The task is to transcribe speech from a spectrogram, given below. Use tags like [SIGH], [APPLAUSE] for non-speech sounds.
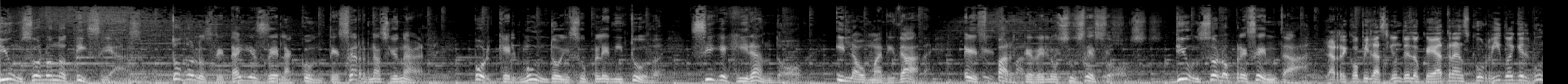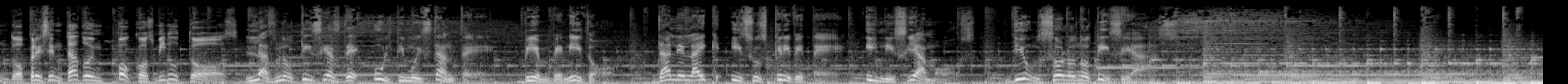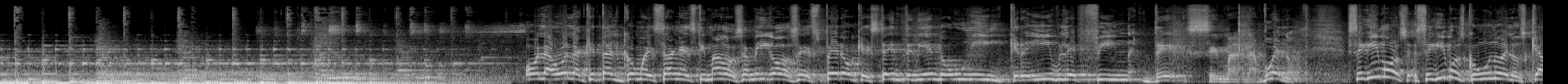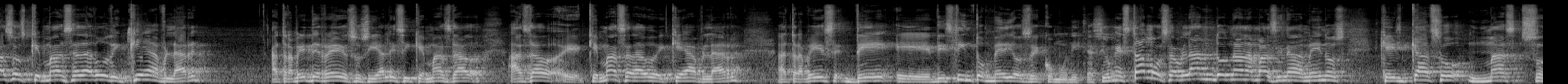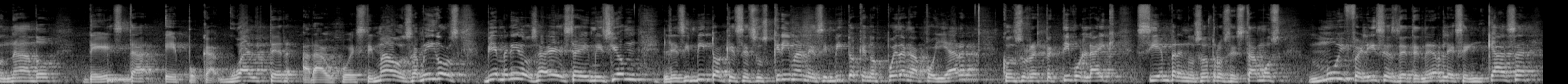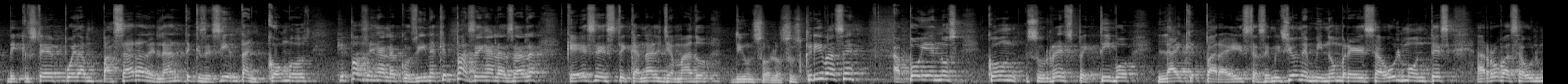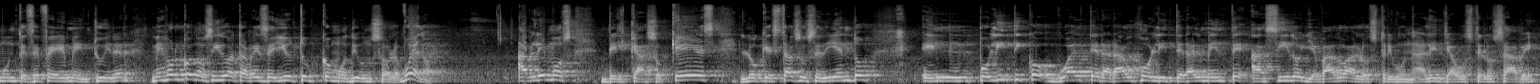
De un solo noticias, todos los detalles del acontecer nacional, porque el mundo y su plenitud sigue girando y la humanidad es parte de los sucesos. De un solo presenta la recopilación de lo que ha transcurrido en el mundo presentado en pocos minutos. Las noticias de último instante. Bienvenido. Dale like y suscríbete. Iniciamos. De un solo noticias. Hola, ¿qué tal? ¿Cómo están estimados amigos? Espero que estén teniendo un increíble fin de semana. Bueno, seguimos, seguimos con uno de los casos que más ha dado de qué hablar a través de redes sociales y que más, dado, has dado, eh, que más ha dado de qué hablar a través de eh, distintos medios de comunicación. Estamos hablando nada más y nada menos que el caso más sonado de esta época, Walter Araujo. Estimados amigos, bienvenidos a esta emisión. Les invito a que se suscriban, les invito a que nos puedan apoyar con su respectivo like. Siempre nosotros estamos muy felices de tenerles en casa, de que ustedes puedan pasar adelante, que se sientan cómodos, que pasen a la cocina, que pasen a la sala, que es este canal llamado De un Solo. Suscríbase, apóyennos con su respectivo like para estas emisiones mi nombre es Saúl Montes, arroba Saúl Montes FM en Twitter, mejor conocido a través de YouTube como de un solo. Bueno, Hablemos del caso. ¿Qué es lo que está sucediendo? El político Walter Araujo literalmente ha sido llevado a los tribunales, ya usted lo sabe,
